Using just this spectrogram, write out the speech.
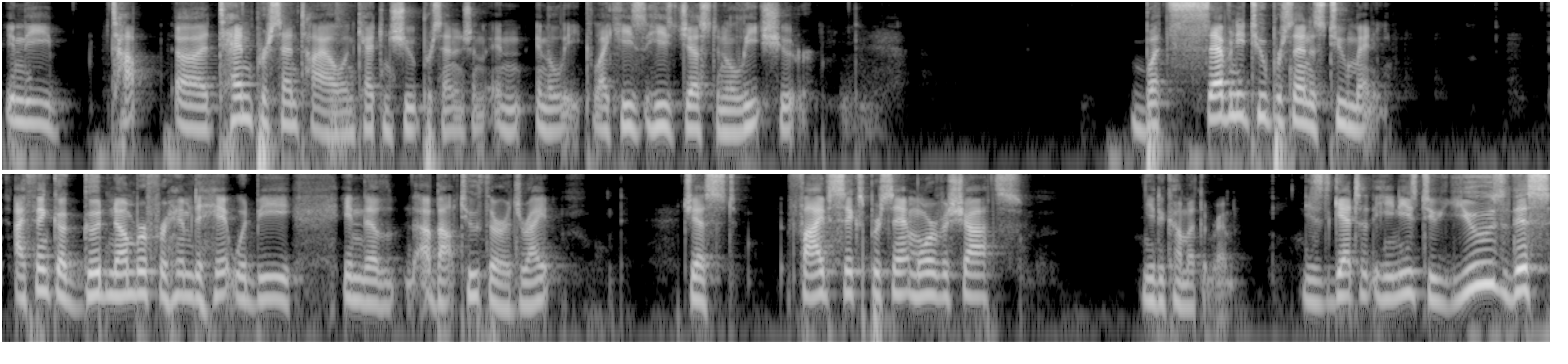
in the top uh, 10 percentile in catch and shoot percentage in, in, in the league. Like he's he's just an elite shooter but 72% is too many. I think a good number for him to hit would be in the about two thirds, right? Just five, six percent more of his shots need to come at the rim. He needs to get to. He needs to use this.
